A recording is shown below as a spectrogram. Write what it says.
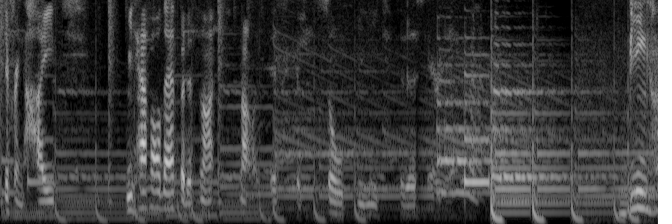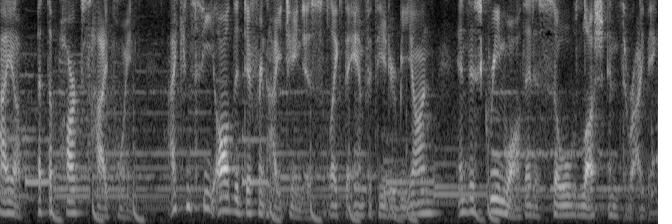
different heights. We have all that, but it's not, not like this because it's so unique to this area. Being high up at the park's high point, I can see all the different height changes like the amphitheater beyond and this green wall that is so lush and thriving.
